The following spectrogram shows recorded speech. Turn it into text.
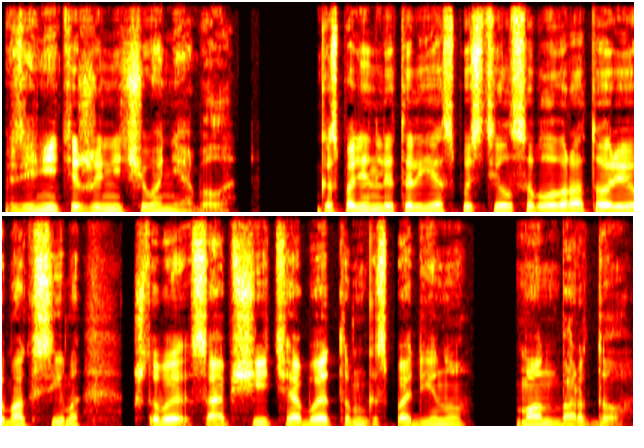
В зените же ничего не было господин Летелье спустился в лабораторию Максима, чтобы сообщить об этом господину Монбардо,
